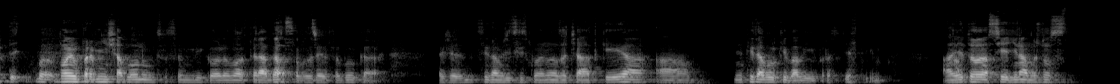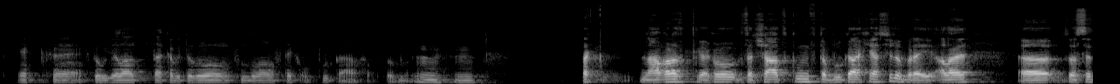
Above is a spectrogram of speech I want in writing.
moju první šablonu, co jsem kdy kódoval, která byla samozřejmě v tabulkách. Takže si tam vždycky vzpomenu na začátky a, a mě ty tabulky baví prostě v tým. A je to asi jediná možnost, jak, jak to udělat tak, aby to bylo fungovalo v těch Outlookách a podobně. Mm-hmm. Tak návrat k, jako k začátkům v tabulkách je asi dobrý, ale uh, zase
